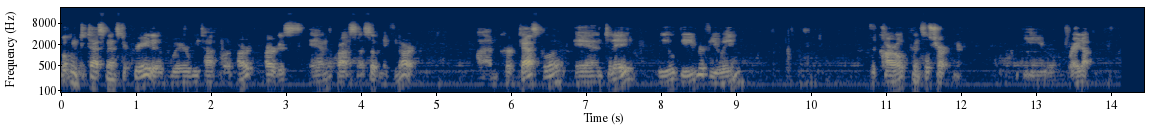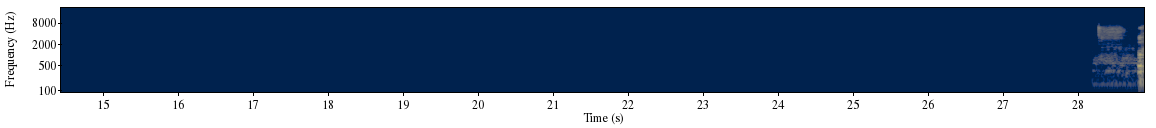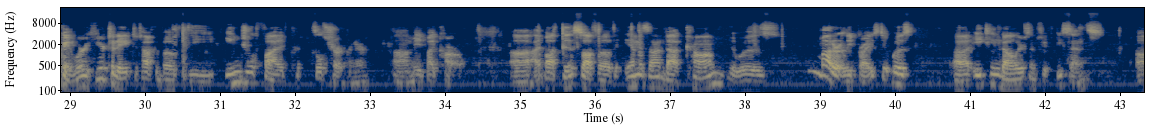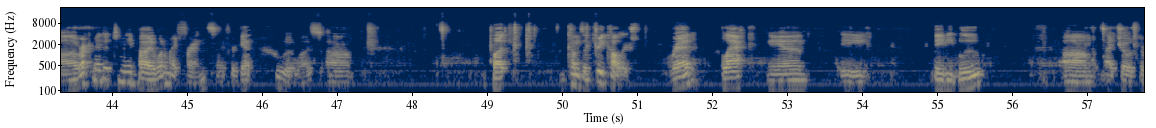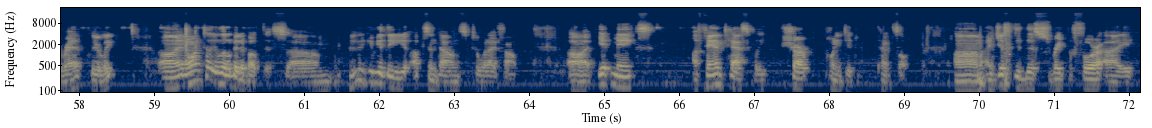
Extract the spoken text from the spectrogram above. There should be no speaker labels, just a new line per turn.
Welcome to Taskmaster Creative, where we talk about art, artists, and the process of making art. I'm Kirk Taskila, and today we'll be reviewing the Carl Pencil Sharpener. Be right up. Okay, we're here today to talk about the Angel 5 pencil sharpener uh, made by Carl. Uh, I bought this off of Amazon.com. It was moderately priced. It was uh, $18.50. Uh, recommended to me by one of my friends. I forget who it was. Um, but it comes in three colors. Red, black, and a baby blue. Um, I chose the red, clearly. Uh, and I want to tell you a little bit about this. Um, I'm going to give you the ups and downs to what I found. Uh, it makes a fantastically sharp pointed pencil. Um, I just did this right before I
